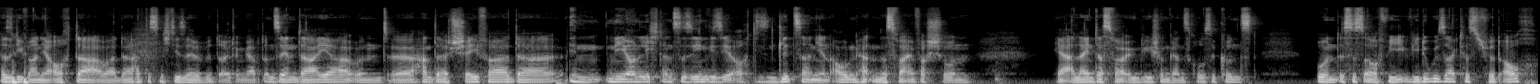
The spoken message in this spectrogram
also die waren ja auch da, aber da hat es nicht dieselbe Bedeutung gehabt. Und Zendaya und uh, Hunter Schafer da in Neonlichtern zu sehen, wie sie auch diesen Glitzer an ihren Augen hatten, das war einfach schon ja, allein das war irgendwie schon ganz große Kunst. Und es ist auch, wie, wie du gesagt hast, ich würde auch,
